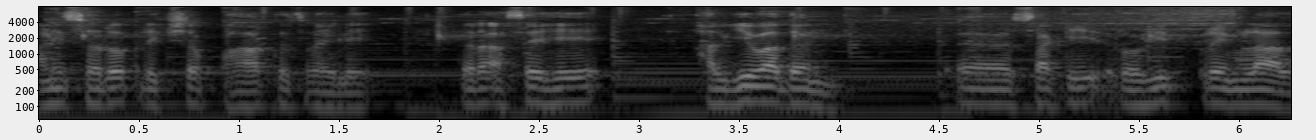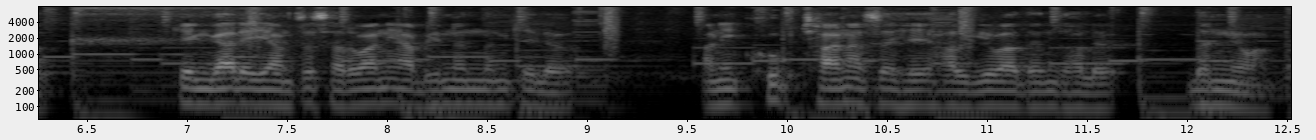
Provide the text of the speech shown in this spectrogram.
आणि सर्व प्रेक्षक पाहतच राहिले. तर असे हे हलगी वादनसाठी रोहित प्रेमलाल केंगारे यांचं सर्वांनी अभिनंदन केलं आणि खूप छान असं हे हलगी वादन झालं. धन्यवाद.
